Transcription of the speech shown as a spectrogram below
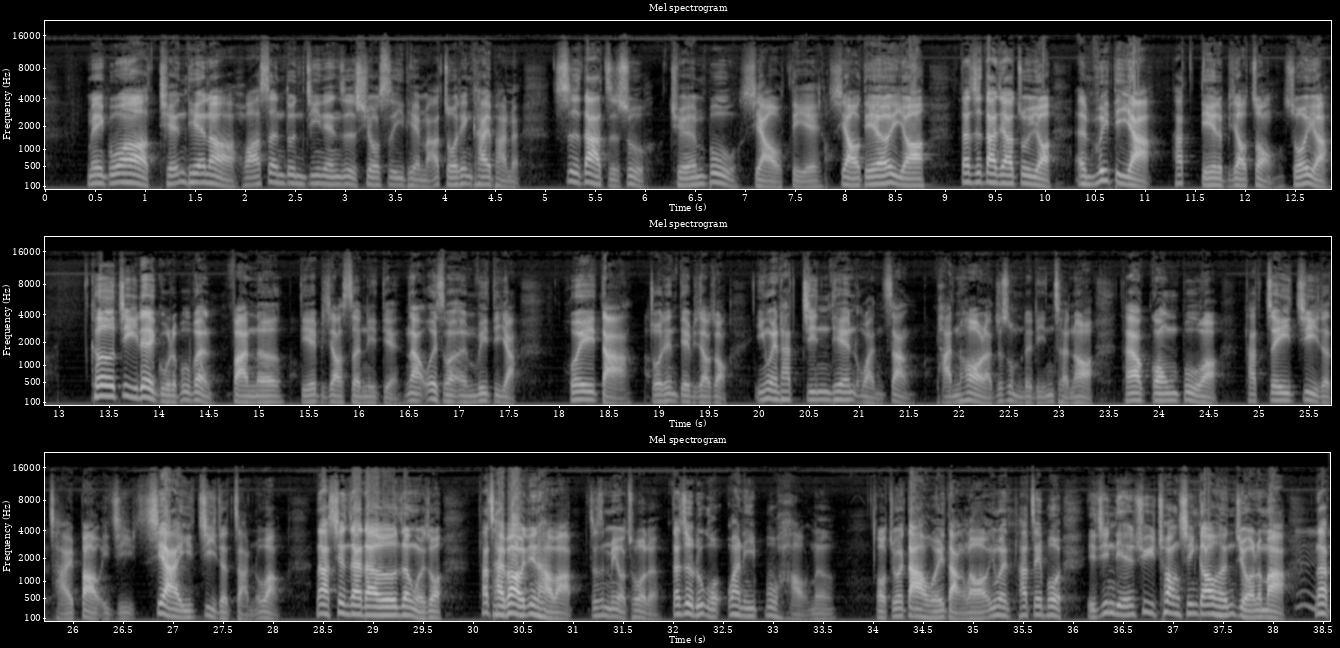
美国啊，前天啊，华盛顿纪念日休市一天嘛，昨天开盘了，四大指数全部小跌，小跌而已哦。但是大家注意哦，NVIDIA 它跌的比较重，所以啊。科技类股的部分反而跌比较深一点。那为什么 NVIDIA 辉达昨天跌比较重？因为它今天晚上盘后了，就是我们的凌晨哦，他要公布哦，他这一季的财报以及下一季的展望。那现在大家都认为说他财报一定好吧，这是没有错的。但是如果万一不好呢？哦，就会大回档喽，因为它这波已经连续创新高很久了嘛。那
